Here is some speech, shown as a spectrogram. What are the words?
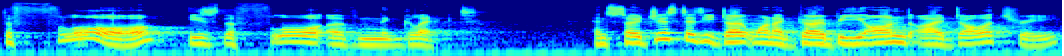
The floor is the floor of neglect. And so, just as you don't want to go beyond idolatry,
